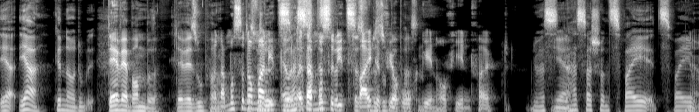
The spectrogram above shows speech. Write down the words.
Ja, ja, genau. Du, Der wäre Bombe. Der wäre super. Und da musst du Das doch mal würde- die, hast- da das musst du die zweite für passen. hochgehen, auf jeden Fall. du hast, Ja. du hast da schon zwei, zwei Ja.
